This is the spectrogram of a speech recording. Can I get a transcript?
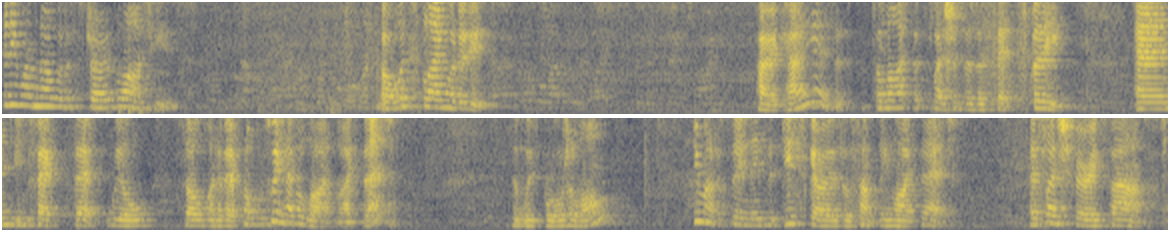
anyone know what a strobe light is? I'll explain what it is. Okay, yes, it's a light that flashes at a set speed. And in fact, that will solve one of our problems. We have a light like that that we've brought along. You might have seen these at discos or something like that. They flash very fast.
